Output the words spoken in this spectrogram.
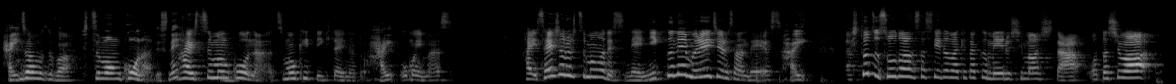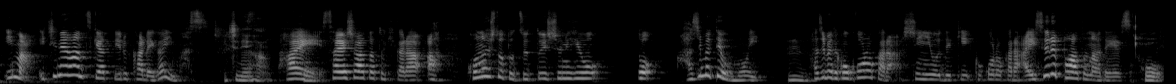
はい。ザバザバ。質問コーナーですね。はい質問コーナー、質問を切っていきたいなとはい。思います。はい、最初の質問はですねニックネームレイチェルさんです。はい一つ相談させていただきたくメールしました。私は今1年半付き合っている彼がいます。一年半。はい、最初会った時からあこの人とずっと一緒にいようと初めて思い、うん。初めて心から信用でき心から愛せるパートナーです。ほ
